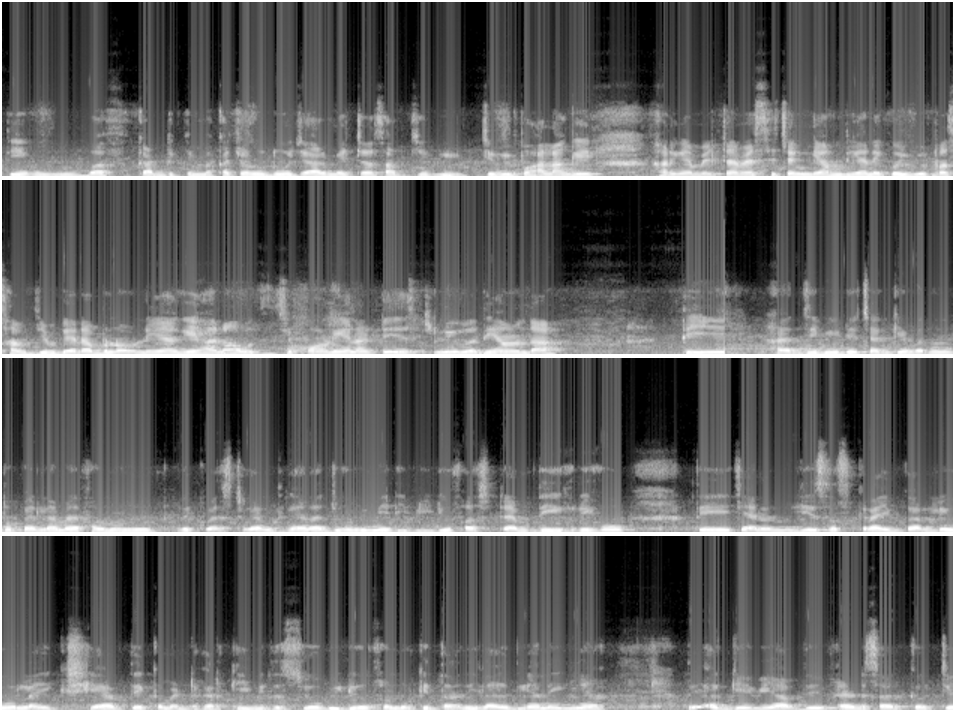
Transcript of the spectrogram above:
ਅਤੇ ਉਹ ਬਸ ਕੱਢ ਕੇ ਮੈਂ ਕਿਹਾ ਚਲੋ ਦੋ ਚਾਰ ਮਿਰਚਾਂ ਸਬਜ਼ੀ ਵੀ 'ਚ ਵੀ ਪਾ ਲਵਾਂਗੇ ਹਰੀਆਂ ਮਿਰਚਾਂ ਵੈਸੇ ਚੰਗੀਆਂ ਹੁੰਦੀਆਂ ਨੇ, ਕੋਈ ਵੀ ਆਪਾਂ ਸਬਜ਼ੀ ਵਗੈਰਾ ਬਣਾਉਂਦੇ ਹਾਂਗੇ ਹੈ ਨਾ ਉਹਦੇ 'ਚ ਪਾਉਣੀਆਂ ਨਾਲ ਟੇਸਟ ਵੀ ਵਧੀਆ ਹੁੰਦਾ। ਤੇ ਹਾਂਜੀ ਵੀਡੀਓ 'ਚ ਅੱਗੇ ਵਧਣ ਤੋਂ ਪਹਿਲਾਂ ਮੈਂ ਤੁਹਾਨੂੰ ਰਿਕੁਐਸਟ ਕਰਦੀ ਹਾਂ ਨਾ, ਜੋ ਵੀ ਮੇਰੀ ਵੀਡੀਓ ਫਸਟ ਟਾਈਮ ਦੇਖ ਰਹੇ ਹੋ ਅਤੇ ਚੈਨਲ ਨੂੰ ਜੀ ਸਬਸਕ੍ਰਾਈਬ ਕਰ ਲਿਓ ਲਾਈਕ ਸ਼ੇਅਰ ਅਤੇ ਕਮੈਂਟ ਕਰਕੇ ਵੀ ਦੱਸਿਓ ਵੀਡੀਓ ਤੁਹਾਨੂੰ ਕਿੱਦਾਂ ਦੀ ਲੱਗਦੀਆਂ ਨੇਗੀਆਂ। ਅਤੇ ਅੱਗੇ ਵੀ ਆਪਦੇ ਫਰੈਂਡ ਸਰਕਲ 'ਚ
